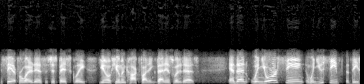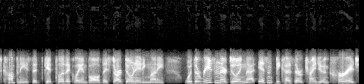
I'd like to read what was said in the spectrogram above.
and see it for what it is. It's just basically, you know, human cockfighting. That is what it is. And then when you're seeing, when you see these companies that get politically involved, they start donating money. Well, the reason they're doing that isn't because they're trying to encourage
